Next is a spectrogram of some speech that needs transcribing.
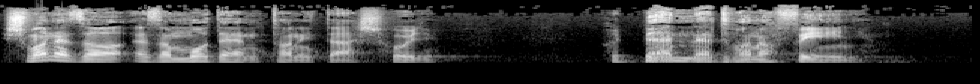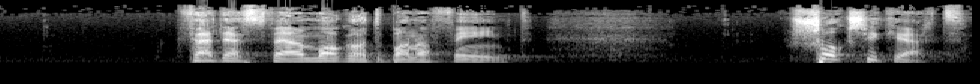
És van ez a, ez a modern tanítás, hogy, hogy benned van a fény. Fedezd fel magadban a fényt. Sok sikert!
